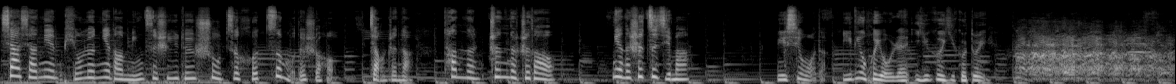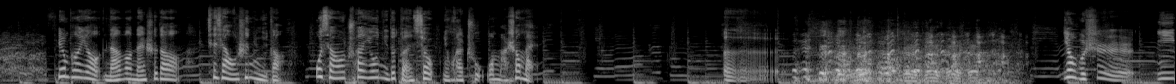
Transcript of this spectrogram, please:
夏夏念评论念到名字是一堆数字和字母的时候，讲真的，他们真的知道念的是自己吗？你信我的，一定会有人一个一个对。听众朋友难忘难说到夏夏，我是女的，我想要穿有你的短袖，你快出，我马上买。呃，要不是你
